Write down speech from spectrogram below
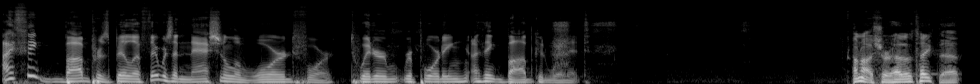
I think Bob Prisbilla, if there was a national award for Twitter reporting, I think Bob could win it. I'm not sure how to take that.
